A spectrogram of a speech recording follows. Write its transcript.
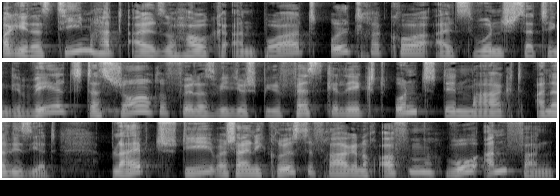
Okay, das Team hat also Hauke an Bord, Ultracore als Wunschsetting gewählt, das Genre für das Videospiel festgelegt und den Markt analysiert. Bleibt die wahrscheinlich größte Frage noch offen, wo anfangen?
